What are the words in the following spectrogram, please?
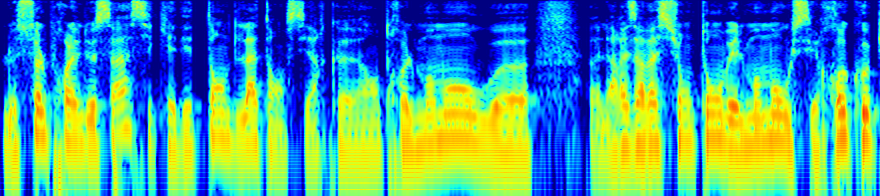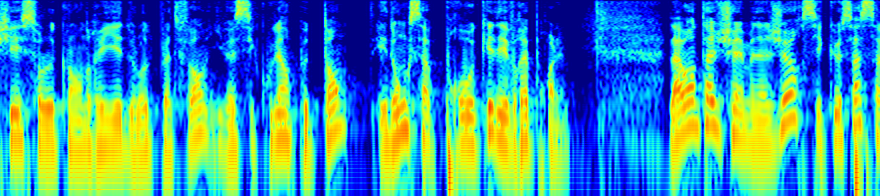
Le seul problème de ça, c'est qu'il y a des temps de latence. C'est-à-dire qu'entre le moment où euh, la réservation tombe et le moment où c'est recopié sur le calendrier de l'autre plateforme, il va s'écouler un peu de temps et donc ça provoquer des vrais problèmes. L'avantage du channel manager, c'est que ça, ça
